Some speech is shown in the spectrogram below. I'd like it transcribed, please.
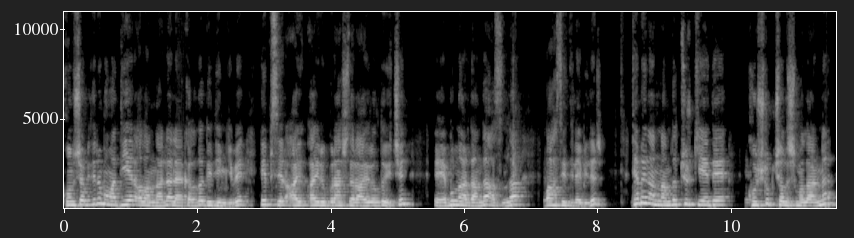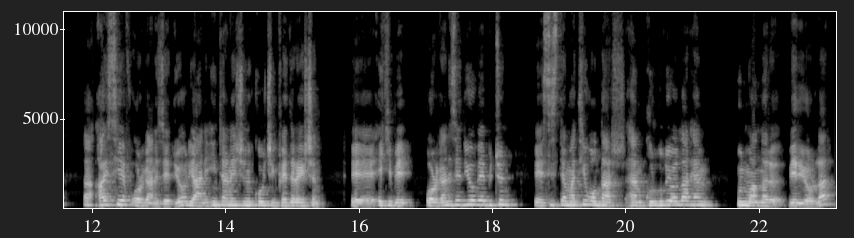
konuşabilirim ama diğer alanlarla alakalı da dediğim gibi hepsi ayrı branşlara ayrıldığı için bunlardan da aslında bahsedilebilir. Temel anlamda Türkiye'de koçluk çalışmalarını e, ICF organize ediyor. Yani International Coaching Federation e, ekibi organize ediyor ve bütün e, sistematiği onlar hem kurguluyorlar hem unvanları veriyorlar.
